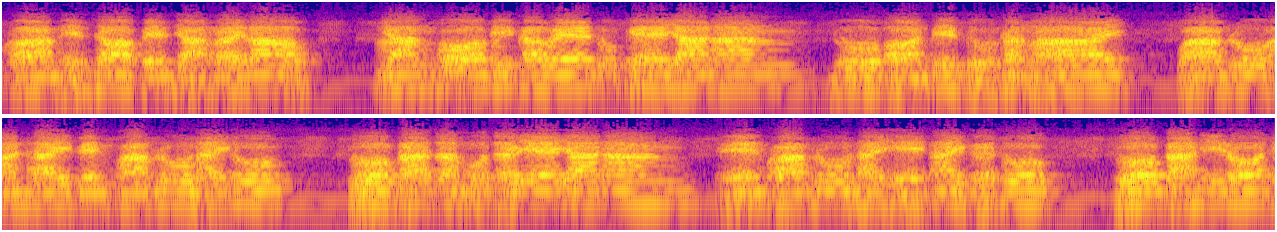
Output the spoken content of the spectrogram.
ความเห็นชอบเป็นอย่างไรเล่า ยังโพภิกเวทุเกยานัง ดูก่อนภิกษุทั้งหลาย ความรู้อันใดเป็นความรู้ในทุกทุกขสมุทัยญาณังเป็นความรู้ ในเหตุให้เกิดทุกข์ทุกขานิโรธ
